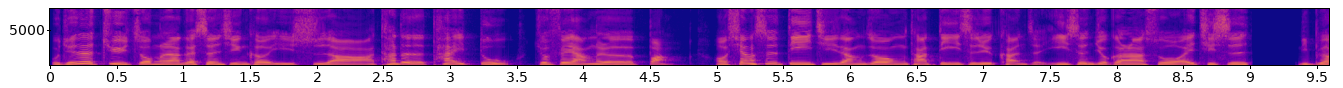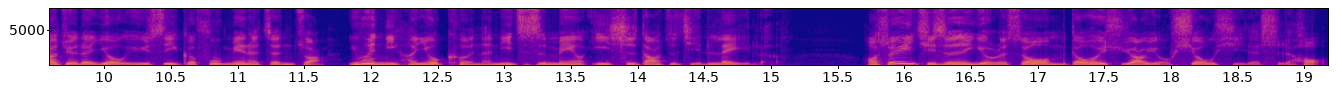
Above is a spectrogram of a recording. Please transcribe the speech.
我觉得剧中的那个身心科医师啊，他的态度就非常的棒。好像是第一集当中，他第一次去看诊，医生就跟他说：“哎，其实你不要觉得忧郁是一个负面的症状，因为你很有可能你只是没有意识到自己累了。哦，所以其实有的时候我们都会需要有休息的时候。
